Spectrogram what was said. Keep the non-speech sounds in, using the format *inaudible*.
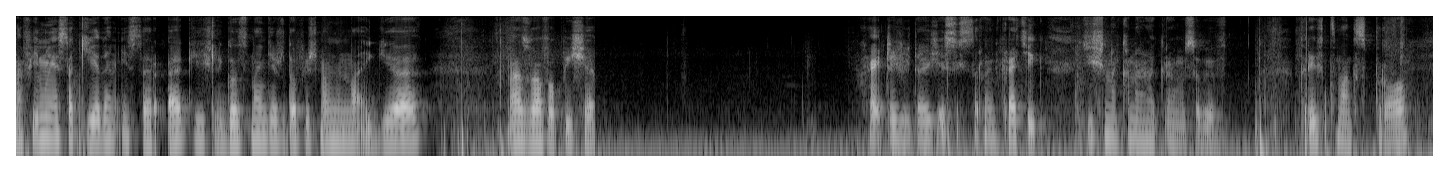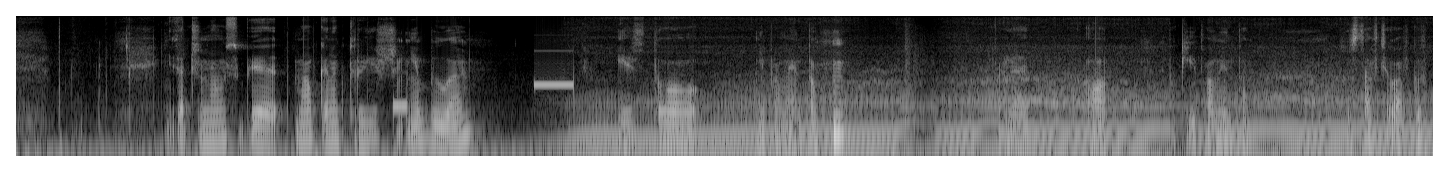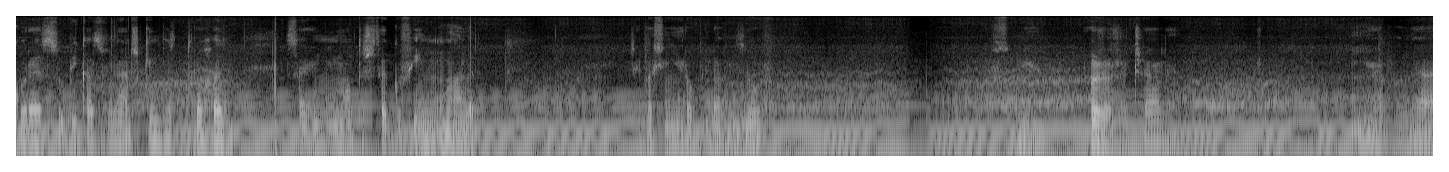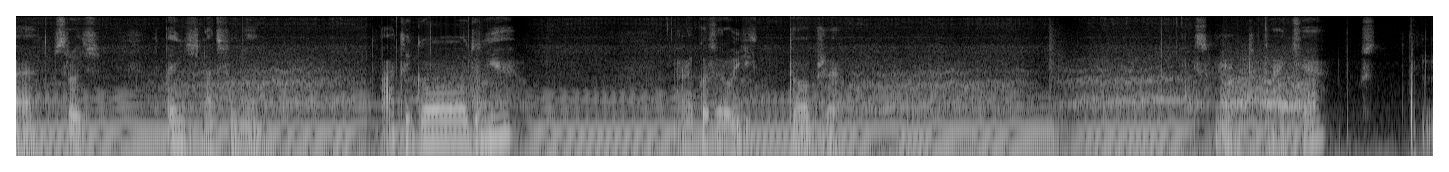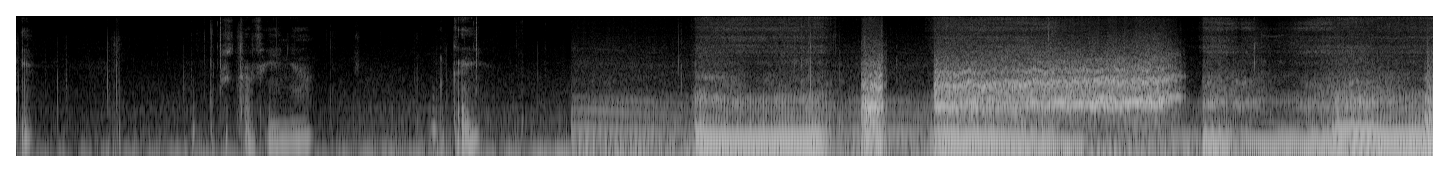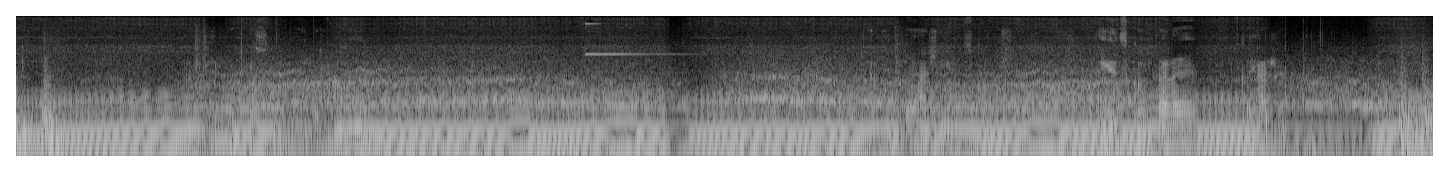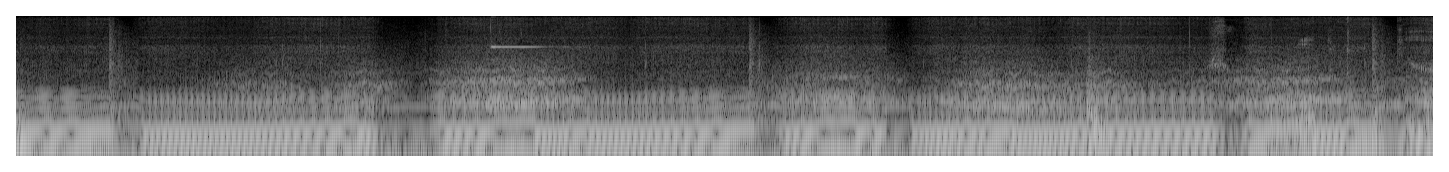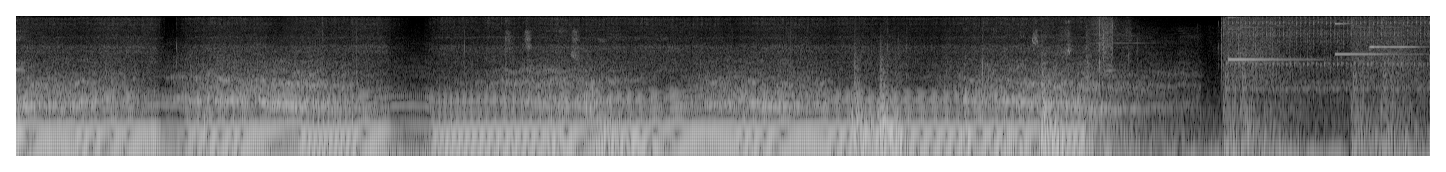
Na filmie jest taki jeden easter egg. Jeśli go znajdziesz, dopisz na mnie na IG. Nazwa w opisie. Hej, cześć, witajcie, z tej Krecik. Dziś na kanale gramy sobie w Drift Max Pro. I zaczynamy sobie mapkę, na której jeszcze nie byłem. Jest to... nie pamiętam. *laughs* Ale... o, póki pamiętam. Zostawcie łapkę w górę, subika z dzwoneczkiem, bo trochę zajął mi montaż tego filmu, ale czego się nie robi dla widzów. W sumie dużo rzeczy, ale ja wolę zrobić, spędzić nad filmem dwa tygodnie, ale go zrobić dobrze. W sumie czekajcie. Okej.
